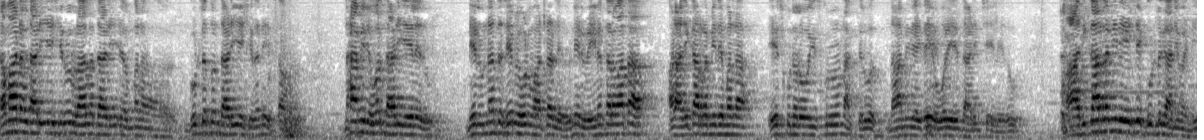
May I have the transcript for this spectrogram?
టమాటాలు దాడి చేసిరు రాళ్ళ దాడి మన గుడ్లతో దాడి చేసిరని ఇస్తా. ఉన్నారు నా మీద ఎవరు దాడి చేయలేదు. నేను ఉన్నంతసేపు ఎవరు మాట్లాడలేదు. నేను పోయిన తర్వాత ఆడ అధికారుల మీద ఏమన్నా వేసుకున్నారో వేసుకున్నారో నాకు తెలియదు. నా మీద అయితే ఎవరు ఏం దాడి చేయలేదు. ఆ అధికారుల మీద వేసే గుడ్లు కానివ్వండి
